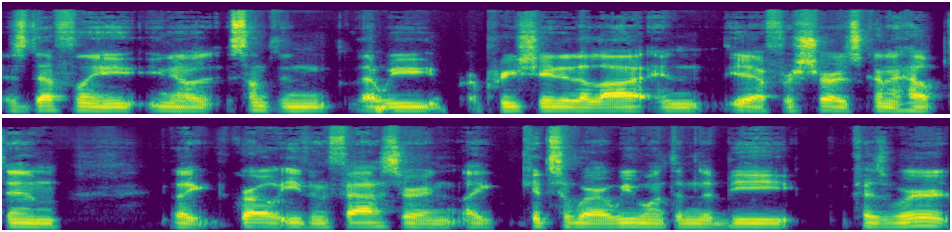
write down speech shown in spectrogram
is definitely you know something that we appreciated a lot. And yeah for sure it's going to help them like grow even faster and like get to where we want them to be because we're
